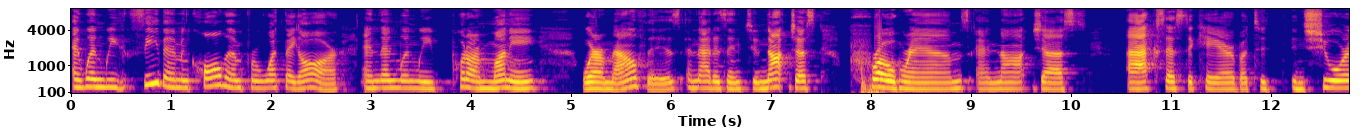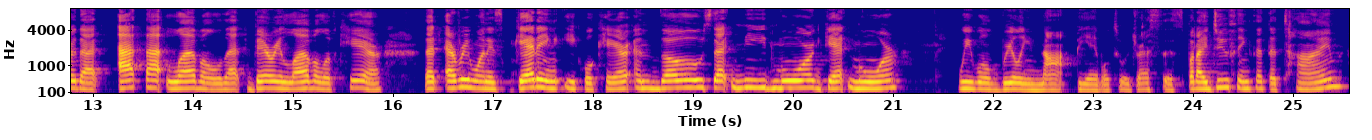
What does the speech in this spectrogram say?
And when we see them and call them for what they are, and then when we put our money where our mouth is, and that is into not just programs and not just access to care, but to ensure that at that level, that very level of care, that everyone is getting equal care and those that need more get more we will really not be able to address this. But I do think that the time,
